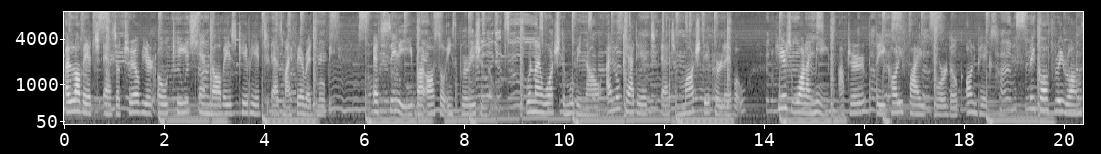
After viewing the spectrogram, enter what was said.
I love it as a 12-year-old kid and always keep it as my favorite movie. It's silly but also inspirational. When I watch the movie now, I look at it at a much deeper level. Here's what I mean. After they qualified for the Olympics, they got three rounds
